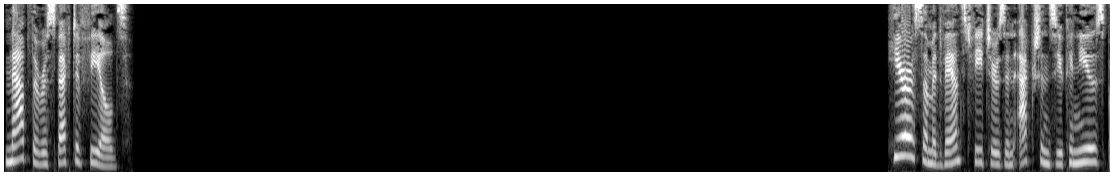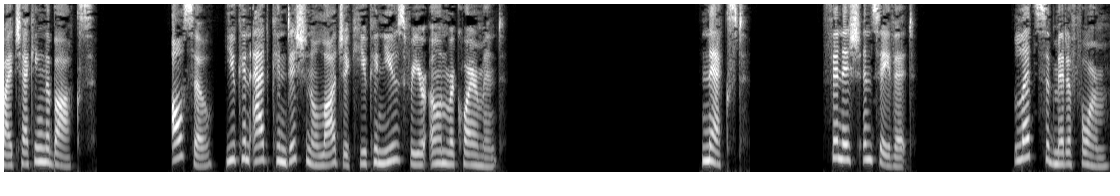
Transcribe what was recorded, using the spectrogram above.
Map the respective fields. Here are some advanced features and actions you can use by checking the box. Also, you can add conditional logic you can use for your own requirement. Next. Finish and save it. Let's submit a form.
